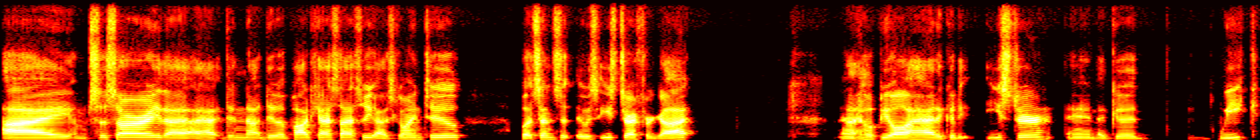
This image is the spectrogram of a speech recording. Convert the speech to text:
I am so sorry that I did not do a podcast last week. I was going to, but since it was Easter, I forgot. And I hope you all had a good Easter and a good week.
